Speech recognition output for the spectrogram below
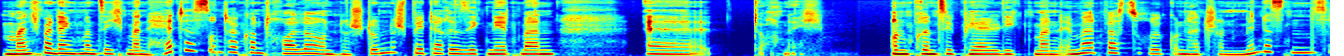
Manchmal denkt man sich, man hätte es unter Kontrolle und eine Stunde später resigniert man, äh, doch nicht. Und prinzipiell liegt man immer etwas zurück und hat schon mindestens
